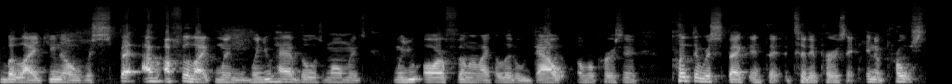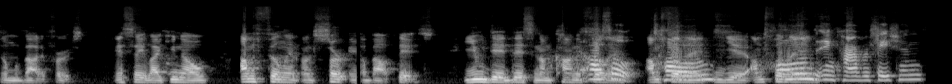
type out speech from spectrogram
But like you know, respect. I, I feel like when when you have those moments when you are feeling like a little doubt of a person, put the respect into to the person and approach them about it first and say like you know I'm feeling uncertain about this. You did this, and I'm kind of feeling. Also, I'm tones, feeling. Yeah, I'm tones feeling. in conversations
